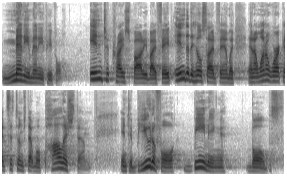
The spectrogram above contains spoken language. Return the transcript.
many, many people into Christ's body by faith, into the Hillside family. And I want to work at systems that will polish them into beautiful, beaming bulbs.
